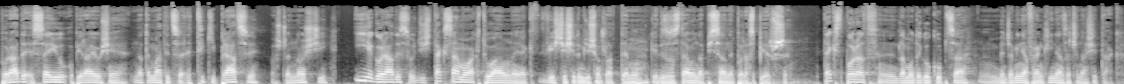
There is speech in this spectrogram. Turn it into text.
Porady eseju opierają się na tematyce etyki pracy, oszczędności i jego rady są dziś tak samo aktualne jak 270 lat temu, kiedy zostały napisane po raz pierwszy. Tekst porad dla młodego kupca Benjamina Franklina zaczyna się tak.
